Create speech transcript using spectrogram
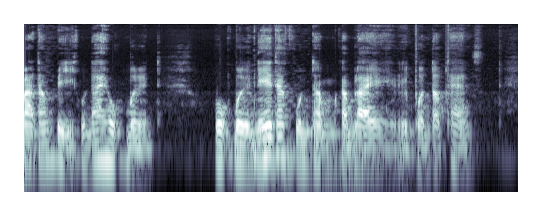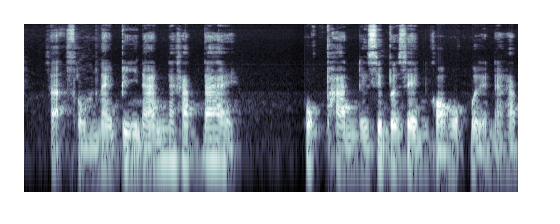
มาทั้งปีคุณได้ 60,000 60,000นี้ถ้าคุณทำกำไรหรือผลตอบแทนสะสมในปีนั้นนะครับ ได้ 6,000 หรือ 10%ของ 60,000 นะครับ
